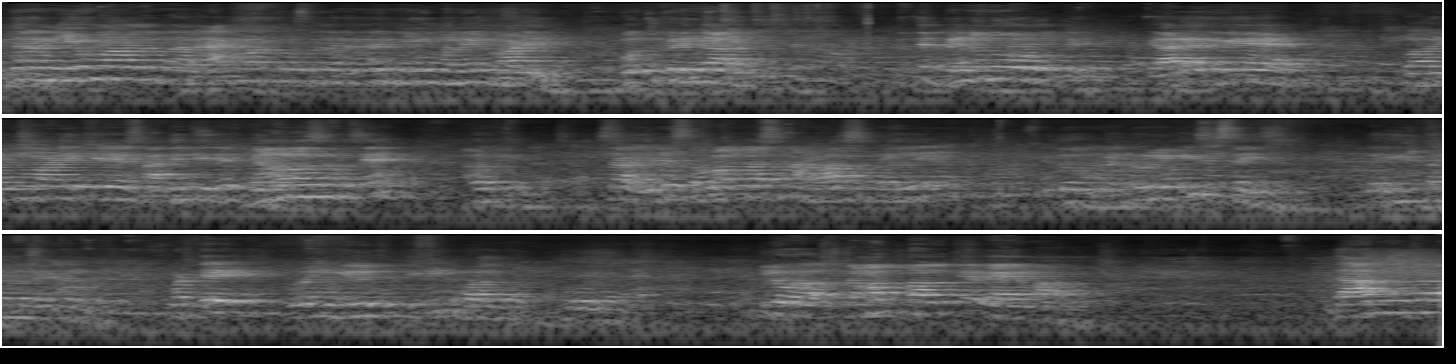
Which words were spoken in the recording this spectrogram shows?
ಇದನ್ನ ನೀವು ಮಾಡೋದು ನಾನು ಯಾಕೆ ಮಾಡ್ಕೊಡ್ತೇನೆ ಅಂದ್ರೆ ನೀವು ಮನೇಲಿ ಮಾಡಿ ಗೊತ್ತು ಕಡಿಮೆ ಆಗುತ್ತೆ. ಮತ್ತೆ ಬೆನ್ನು ನೋವು ಹೋಗುತ್ತೆ. ಯಾರ್ಯಾರಿಗೆ ಇದು ಮಾಡಲಿಕ್ಕೆ ಸಾಧ್ಯತೆ ಇದೆ? ಬೆನ್ನು ಸಮಸ್ಯೆ ಸರ್, ಇದು ಸರ್ವಾಂಗಾಸನ ಹಳಾಸನದಲ್ಲಿ ಇದು ಬೆನ್ನುಲಿಗೆ ಎಕ್ಸಸೈಸ್ ಈ ತರ ಬೇಕಂದ್ರೆ ಹೊಟ್ಟೆ ಪೂರ ಮೇಲೆ ಕುತ್ತಿಗೆ ಒಳಗೆ ತಗೊಳ್ಬೇಕು ಇಲ್ಲಿ ಸ್ಟಮಕ್ ಭಾಗಕ್ಕೆ ವ್ಯಾಯಾಮ ಆಗುತ್ತೆ ಇದಾದ ನಂತರ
